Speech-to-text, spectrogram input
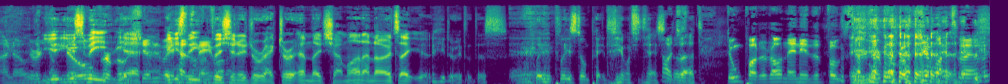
I know. There I was know. You no used to be promotion yeah, with he used to be name on it. visionary director M Night Shyamalan, and now it's like yeah, he directed this. Yeah. Please, please don't pay too much attention No, to just- that. Don't put it on any of the posters or promotion whatsoever.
